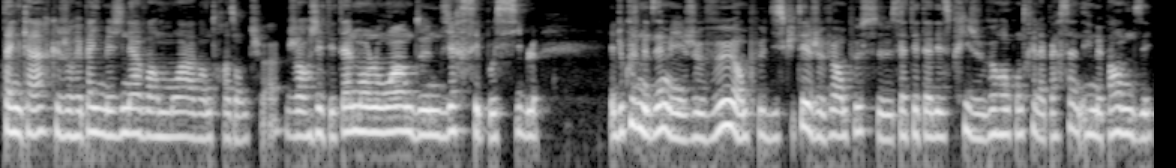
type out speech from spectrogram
t'as une carrière que j'aurais pas imaginé avoir moi à 23 ans, tu vois. Genre, j'étais tellement loin de me dire c'est possible. Et du coup, je me disais, mais je veux un peu discuter, je veux un peu cet état d'esprit, je veux rencontrer la personne. Et mes parents me disaient,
